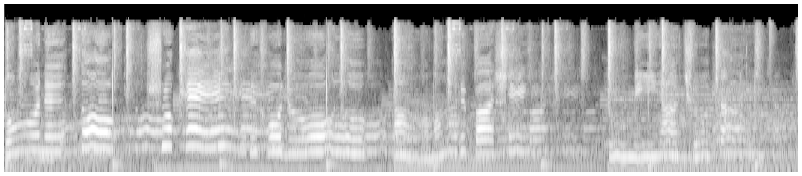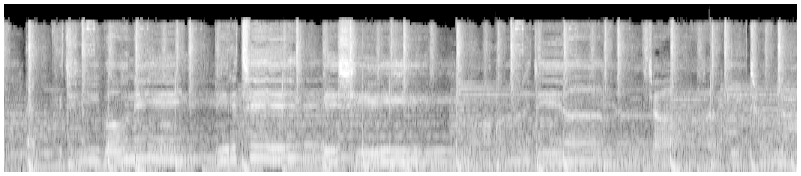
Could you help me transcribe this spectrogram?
জীবন তো সুখের হলো আমার পাশে। তুমি আছো তাই। এক জীবনে এর চেয়ে বেশি আমার যে আর চাওয়ার কিছু নেই।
